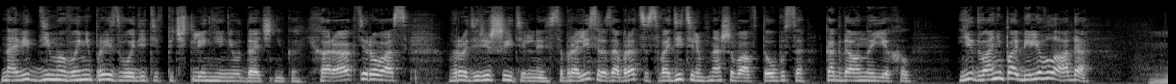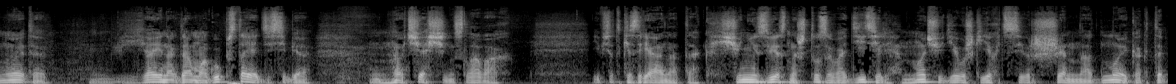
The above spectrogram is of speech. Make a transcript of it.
На вид, Дима, вы не производите впечатление неудачника. Характер у вас вроде решительный. Собрались разобраться с водителем нашего автобуса, когда он уехал. Едва не побили Влада. Ну, это... Я иногда могу постоять за себя, но чаще на словах. И все-таки зря она так. Еще неизвестно, что за водитель. Ночью девушке ехать совершенно одной как-то...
